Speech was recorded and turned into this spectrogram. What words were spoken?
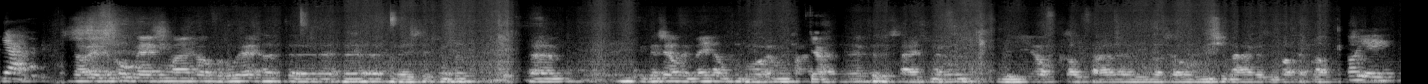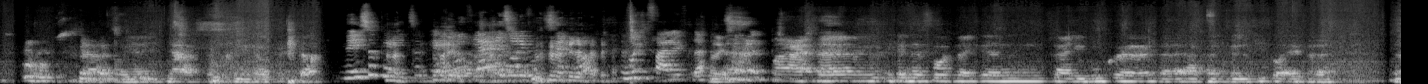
Ja. Ik zou even een opmerking maken over hoe erg het eh, eh, geweest is. Ehm, ik ben zelf in Nederland geboren. Mijn vader Ja. werkte destijds met een familie of grootvader. Die was zo missionaris in Bataclan. Oh jee. Ja, oh jee. ja, dat ging ik ook. Dacht, Nee, het is oké, het is oké. Jij geen sorry voor te zeggen. Dat wordt je vader heeft gedaan. Nee. Maar ehm, ik heb net vorige week een vrij nieuw boek, eh eh, eigenlijk ik ben de titel even eh,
